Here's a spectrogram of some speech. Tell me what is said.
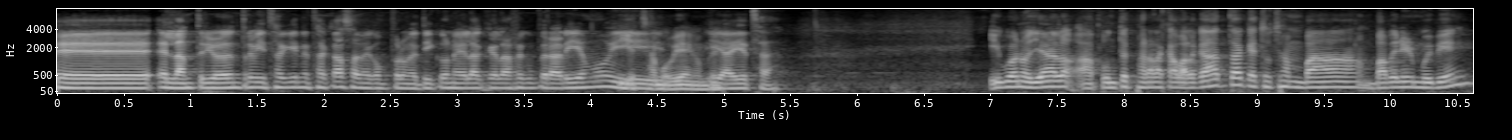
Eh, en la anterior entrevista aquí en esta casa me comprometí con él a que la recuperaríamos y, Y está muy bien, hombre. y ahí está. Y bueno, ya los apuntes para la cabalgata, que esto va, va a venir muy bien.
